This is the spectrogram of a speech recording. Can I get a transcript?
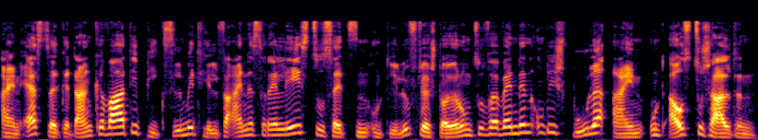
Ein erster Gedanke war, die Pixel mit Hilfe eines Relais zu setzen und die Lüftersteuerung zu verwenden, um die Spule ein- und auszuschalten.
